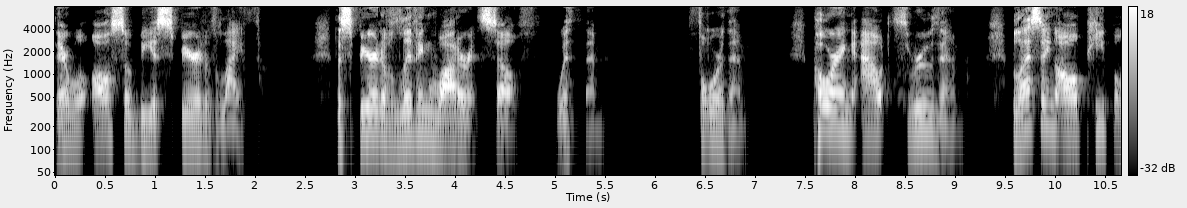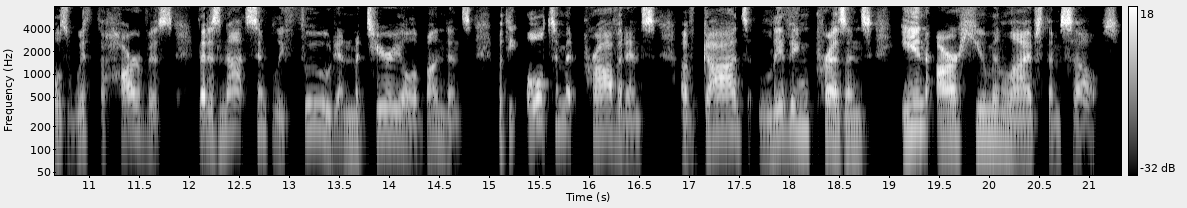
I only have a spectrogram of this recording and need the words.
there will also be a spirit of life, the spirit of living water itself with them, for them, pouring out through them, blessing all peoples with the harvest that is not simply food and material abundance, but the ultimate providence of God's living presence in our human lives themselves.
